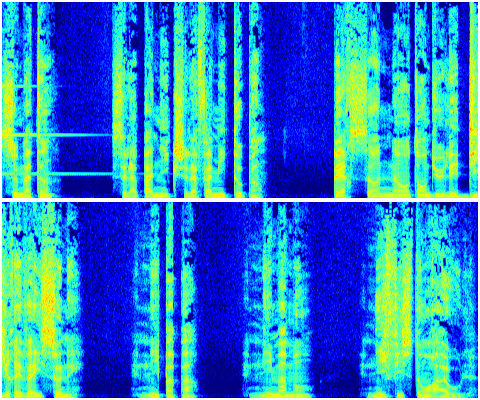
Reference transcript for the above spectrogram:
Ce matin, c'est la panique chez la famille Topin. Personne n'a entendu les dix réveils sonner. Ni papa, ni maman, ni fiston Raoul.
